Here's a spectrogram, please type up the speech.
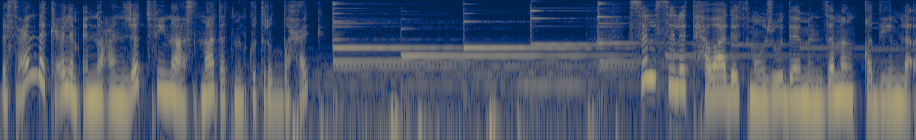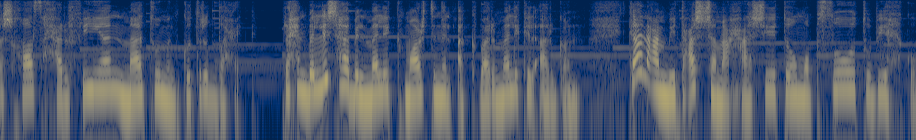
بس عندك علم إنه عن جد في ناس ماتت من كتر الضحك؟ سلسلة حوادث موجودة من زمن قديم لأشخاص حرفياً ماتوا من كتر الضحك. رح نبلشها بالملك مارتن الأكبر ملك الأرجون. كان عم بيتعشى مع حاشيته مبسوط وبيحكوا.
